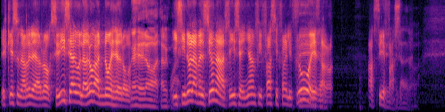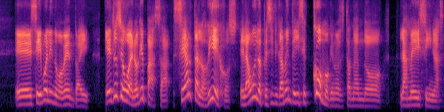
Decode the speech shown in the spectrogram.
Es que es una regla de rock. Si dice algo de la droga, no es de droga. No es de droga, tal cual. Y si no la menciona, si dice ñanfi, fasi, frali, fru, Sí, es sí. de droga. Así es fácil. Eh, sí, muy lindo momento ahí. Entonces, bueno, ¿qué pasa? Se hartan los viejos. El abuelo específicamente dice, ¿cómo que nos están dando las medicinas?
